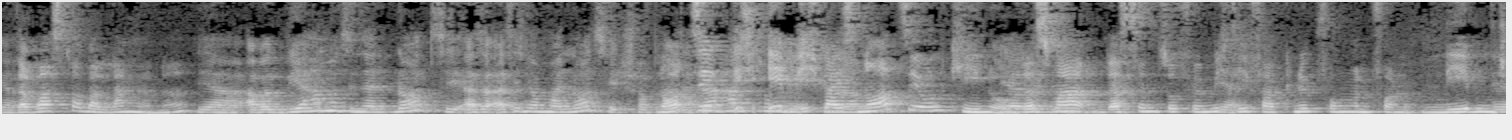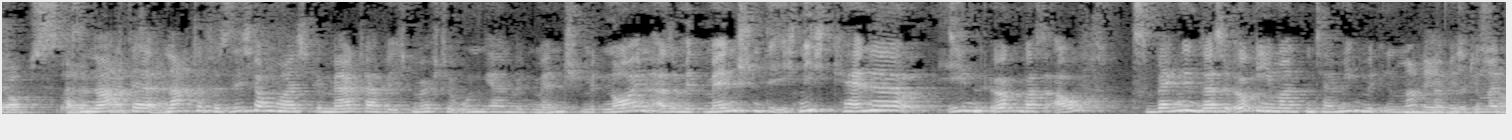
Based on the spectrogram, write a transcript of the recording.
Ja. Da warst du aber lange, ne? Ja, aber wir haben uns in der Nordsee, also als ich noch meinen Nordsee-Shop Nordsee, hatte, ich, eben, ich weiß genau. Nordsee und Kino. Ja, das, genau. war, das sind so für mich Ja. die Verknüpfungen von Nebenjobs. Also äh, nach der, nach der Versicherung, weil ich gemerkt habe, ich möchte ungern mit Menschen, mit neuen, also mit Menschen, die ich nicht kenne, ihnen irgendwas aufzwängen, dass irgendjemand einen Termin mit ihnen macht, Nee, habe ich gemeint,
